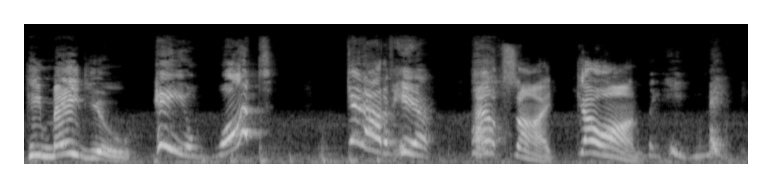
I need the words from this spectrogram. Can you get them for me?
He made you. He what? Get out of here! Outside. Go on. He made me.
